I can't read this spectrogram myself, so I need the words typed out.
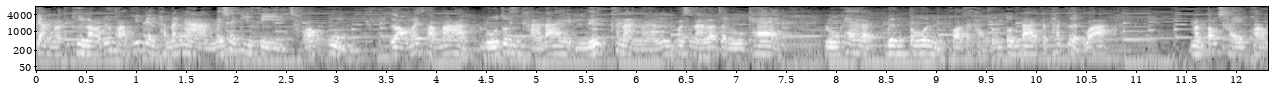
อย่างนั้นคือเราด้วยความที่เป็นพนักงานไม่ใช่ PC เฉพาะกลุ่ม เราไม่สามารถรู้ตัวสินค้าได้ลึกขนาดนั้น เพราะฉะนั้นเราจะรู้แค่รู้แค่แบบเบื้องต้น พอจะขายเบื้องต้นได้ แต่ถ้าเกิดว่ามันต้องใช้ความ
